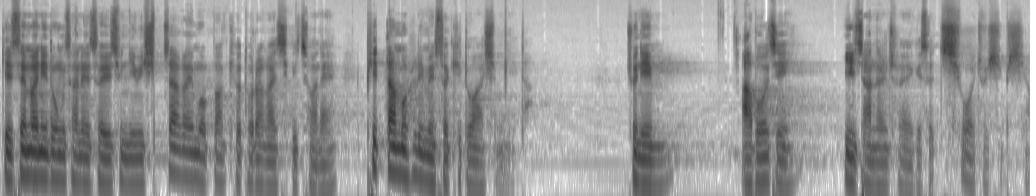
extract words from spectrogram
겟세마니 동산에서 예수님이 십자가에 못 박혀 돌아가시기 전에 피땀을 흘리면서 기도하십니다. 주님, 아버지, 이 잔을 저에게서 치워 주십시오.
